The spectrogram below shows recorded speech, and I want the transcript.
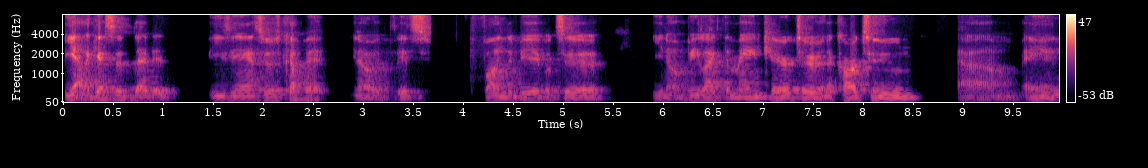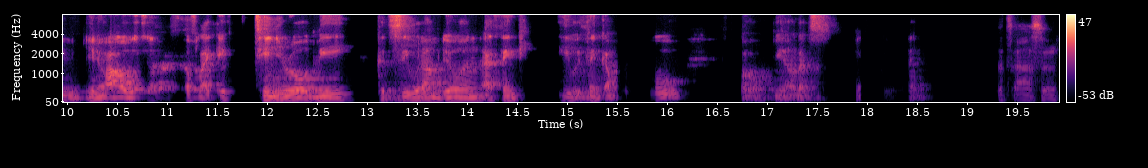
yeah. I guess it, that it, easy answer is Cuphead. You know, it, it's fun to be able to, you know, be like the main character in a cartoon. Um, and you know, I always tell myself like, if ten year old me could see what I'm doing, I think he would think I'm cool. So you know, that's That's awesome.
